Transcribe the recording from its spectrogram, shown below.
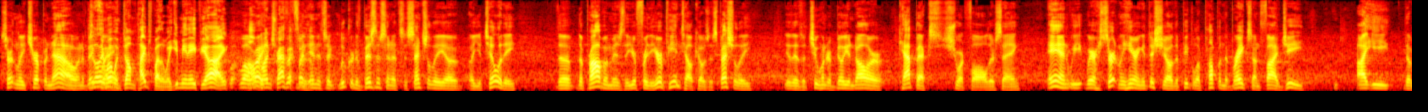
certainly chirping now in a big There's nothing way. wrong with dumb pipes, by the way. Give me an API, Well, I'll right, run traffic right, but, them. and it's a lucrative business and it's essentially a, a utility. The, the problem is that you're, for the European telcos especially, you know, there's a $200 billion capex shortfall, they're saying. And we, we're certainly hearing at this show that people are pumping the brakes on 5G, i.e. the,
